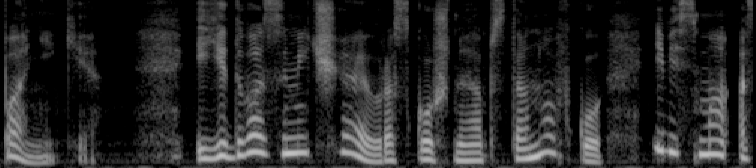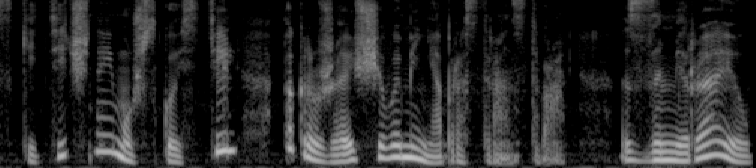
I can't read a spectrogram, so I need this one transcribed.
панике и едва замечаю роскошную обстановку и весьма аскетичный мужской стиль окружающего меня пространства. Замираю,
